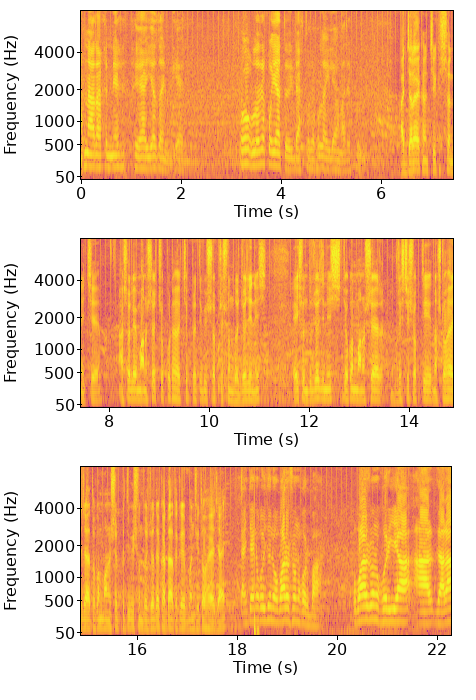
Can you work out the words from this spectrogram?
আপনার এখানে হেয়াইয়া যান গিয়ে। ওগুলোরে কইয়া তো ডাক্তার হলাইলে আমারে কই? আর যারা এখানে চিকিৎসা নিচ্ছে আসলে মানুষের চক্ষুটা হচ্ছে পৃথিবীর সবচেয়ে সৌন্দর্য জিনিস। এই সৌন্দর্য জিনিস যখন মানুষের দৃষ্টিশক্তি নষ্ট হয়ে যায় তখন মানুষের পৃথিবীর সৌন্দর্য দেখাটা থেকে বঞ্চিত হয়ে যায়। তাই তাই কইছেন অপারেশন করবা। অপারেশন করিয়া আর যারা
